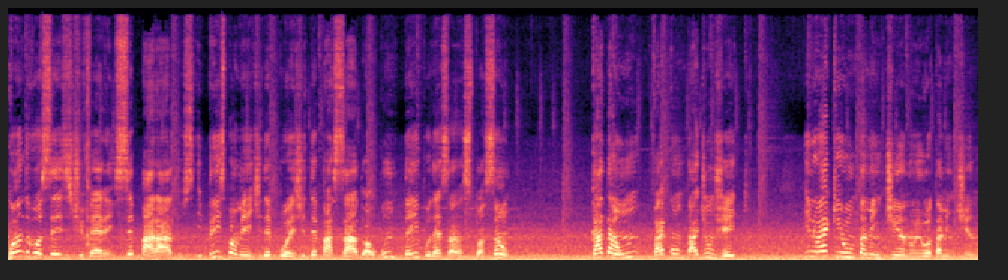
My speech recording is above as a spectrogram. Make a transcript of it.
Quando vocês estiverem separados e principalmente depois de ter passado algum tempo dessa situação, cada um vai contar de um jeito. E não é que um tá mentindo e o outro tá mentindo.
